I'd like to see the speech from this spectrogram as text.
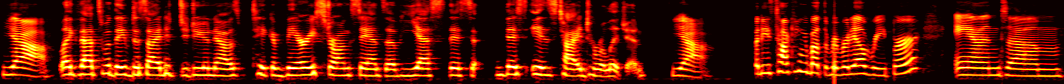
Yeah. Like that's what they've decided to do now is take a very strong stance of yes, this this is tied to religion. Yeah. But he's talking about the Riverdale Reaper and um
